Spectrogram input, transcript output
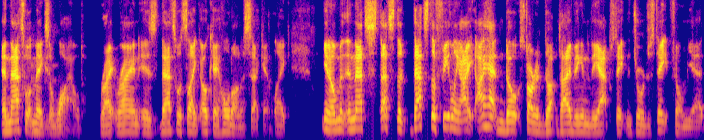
and that's what mm-hmm. makes it mm-hmm. wild, right? Ryan is that's what's like. Okay, hold on a second, like you know, and that's that's the that's the feeling. I I hadn't started d- diving into the App State and the Georgia State film yet,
